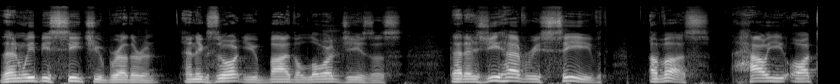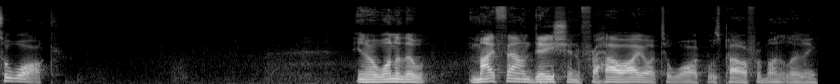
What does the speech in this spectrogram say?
then we beseech you, brethren, and exhort you by the Lord Jesus that as ye have received of us how ye ought to walk. You know, one of the my foundation for how I ought to walk was Power for Abundant Living.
